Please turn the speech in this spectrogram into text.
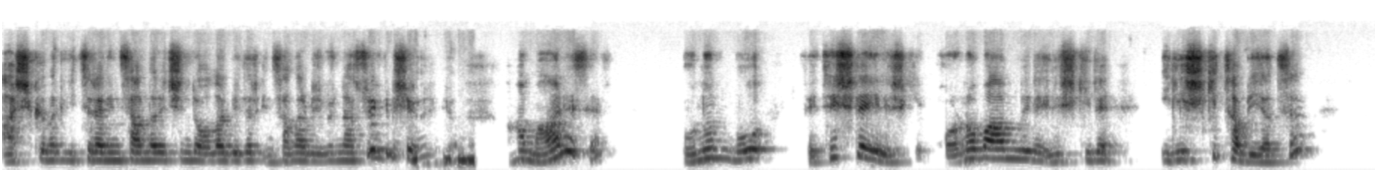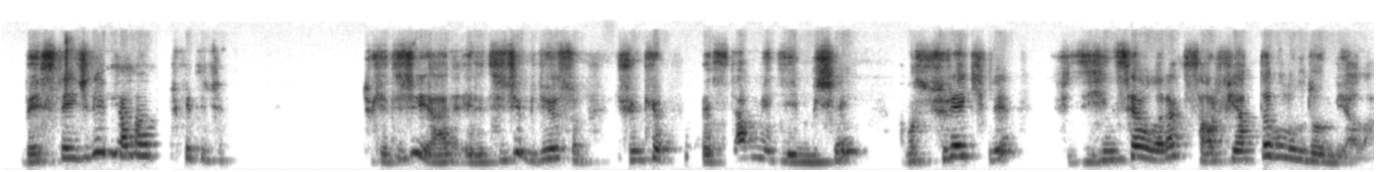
Aşkını yitiren insanlar için de olabilir. İnsanlar birbirinden sürekli bir şey öğreniyor. Ama maalesef bunun bu fetişle ilişki, porno bağımlılığıyla ilişkili ilişki tabiatı besleyici değil bir yandan tüketici. Tüketici yani eritici biliyorsun. Çünkü beslenmediğin bir şey ama sürekli zihinsel olarak sarfiyatta bulunduğun bir alan.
